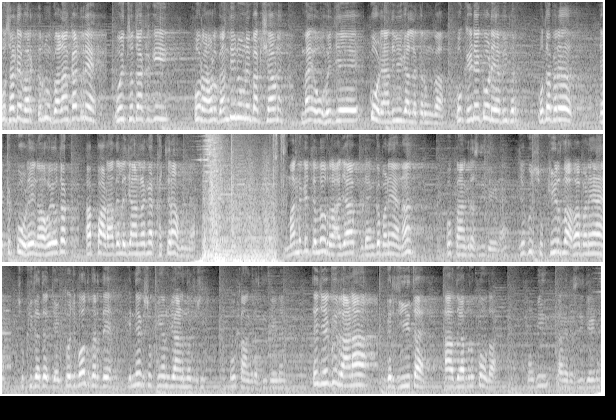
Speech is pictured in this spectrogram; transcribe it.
ਉਹ ਸਾਡੇ ਵਰਕਰ ਨੂੰ ਗਾਲਾਂ ਕੱਢ ਰਿਹਾ। ਉਹ ਇੱਥੋਂ ਤੱਕ ਕਿ ਉਹ ਰਾਹੁਲ ਗਾਂਧੀ ਨੂੰ ਨਹੀਂ ਬਖਸ਼ਿਆ ਉਹਨੇ। ਮੈਂ ਉਹੋ ਜੇ ਘੋੜਿਆਂ ਦੀ ਵੀ ਗੱਲ ਕਰੂੰਗਾ। ਉਹ ਕਿਹੜੇ ਘੋੜੇ ਆ ਵੀ ਫਿਰ? ਉਹ ਤਾਂ ਫਿਰ ਇੱਕ ਘੋੜੇ ਨਾ ਹੋਏ, ਉਹ ਤਾਂ ਆ ਪਹਾੜਾਂ ਤੇ ਲਿਜਾਣ ਲੱਗਾ ਖੱਚਰਾਂ ਹੋਈਆਂ। ਮੰਨ ਕੇ ਚੱਲੋ ਰਾਜਾ ਬੜਿੰਗ ਬਣਿਆ ਨਾ। ਉਹ ਕਾਂਗਰਸ ਦੀ ਦੇਣ ਹੈ। ਜੇ ਕੋਈ ਸੁਖੀ ਰੰਧਾਵਾ ਬਣਿਆ ਹੈ, ਸੁਖੀ ਦਾ ਤੇ ਜੈਤੋ ਚ ਬਹੁਤ ਫਿਰਦੇ ਆ। ਕਿੰਨੇ ਕੁ ਸੁਖੀਆਂ ਨੂੰ ਜਾਣਦੇ ਹੋ ਤੁਸੀਂ? ਉਹ ਕਾਂਗਰਸ ਦੀ ਦੇਣ ਹੈ। ਤੇ ਜੇ ਕੋਈ ਰਾਣਾ ਗੁਰਜੀਤ ਹੈ ਆਪਦੇ ਆਪ ਨੂੰ ਘਾਉਂਦਾ ਉਹ ਵੀ ਕਾਂਗਰਸ ਦੀ ਦੇਣ ਹੈ।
